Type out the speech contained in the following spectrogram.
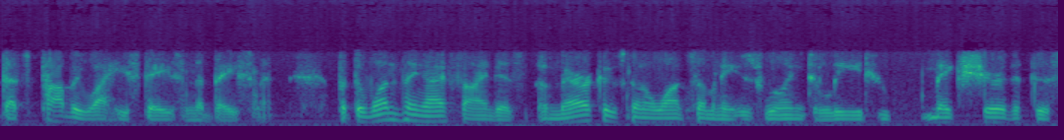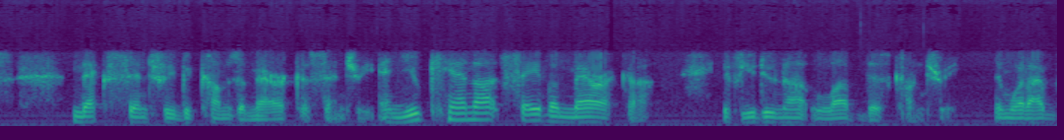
that's probably why he stays in the basement. But the one thing I find is America is going to want somebody who's willing to lead, who makes sure that this next century becomes America's century. And you cannot save America if you do not love this country. And what I've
